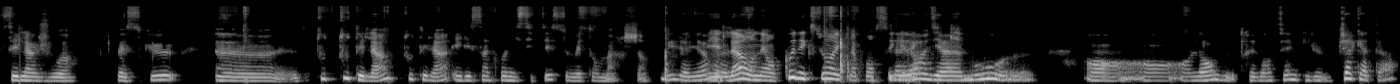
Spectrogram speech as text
c'est la joie. Parce que euh, tout, tout, est là, tout est là, et les synchronicités se mettent en marche. Oui, d'ailleurs. Et là, on est en connexion avec la pensée D'ailleurs, il y a un mot euh, en, langue très ancienne qui est le chakata,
